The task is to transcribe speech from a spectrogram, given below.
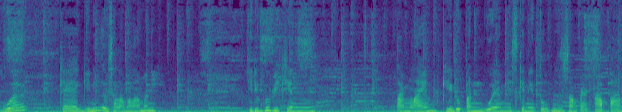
gue kayak gini gak bisa lama-lama nih. Jadi gue bikin timeline kehidupan gue yang miskin itu bisa sampai kapan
